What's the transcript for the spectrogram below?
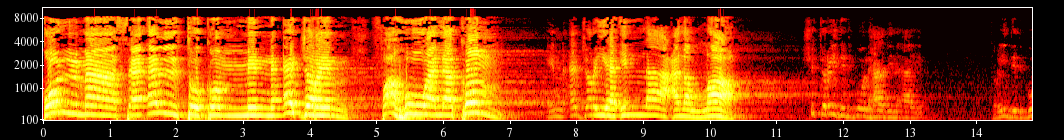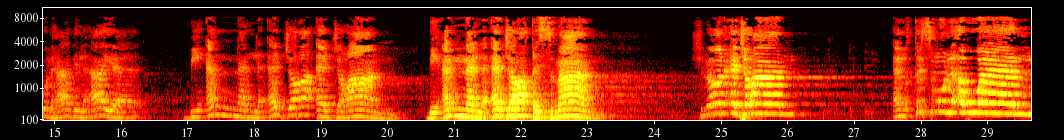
قل ما سالتكم من اجر فهو لكم اجري الا على الله شو تريد تقول هذه الآية؟ تريد تقول هذه الآية بأن الأجر أجران بأن الأجر قسمان. شلون أجران؟ القسم الأول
